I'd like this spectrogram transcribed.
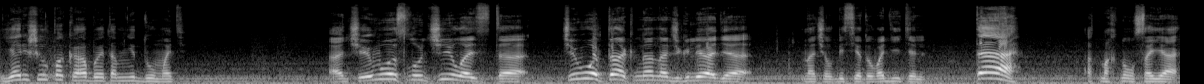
Я решил пока об этом не думать. «А чего случилось-то? Чего так на ночь глядя?» начал беседу водитель. «Да!» – отмахнулся я.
